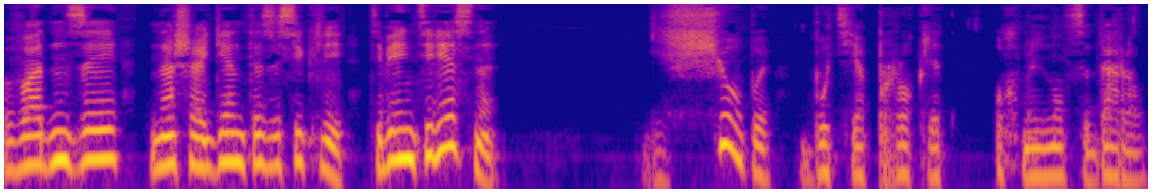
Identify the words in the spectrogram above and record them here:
в Адензее, наши агенты засекли. Тебе интересно? Еще бы, будь я проклят, — ухмыльнулся Даррелл.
